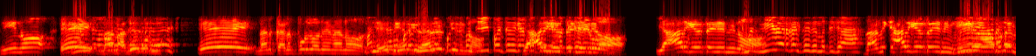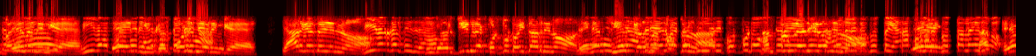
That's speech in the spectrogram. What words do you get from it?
ನೀನು? ಏ? ನೀನು ಅದೇ? ಏ ನಾನು ಕನಕಪುರದವನೇ ನಾನು. ಯಾರಿಗೆ ಹೇಳ್ತಾ ಇದೀನಿ? ನೀನು? ನೀವ್ ಯಾರು ಹೇಳ್ತಿದ್ದೀರಿ ಮತ್ತೀಗ? ನನಗೆ ಯಾರಿಗೆ ಹೇಳ್ತಾ ಇದೀನಿ ಹೇಳ್ತಾ ನಿನ್ಗೆ. ನೀವ್ ಹೇಳ್ತಾ ಇದೀರಿ? ನೀನ್ ಯಾರ್ ಕೇಳ್ತಾ ನೀನು? ಕೊಟ್ಬಿಟ್ಟು ಹೋಯ್ತಾರ ನೀನು ನೀನೇನ್ ಏ, ಕೊಟ್ಬಿಟ್ಟು ಹೋಗ್ತೀನಿ, ಸಾರ್ವಜನಿಕ ಗೊತ್ತು, ಯಾರಪ್ಪ ಮನೆ ಗೊತ್ತಲ್ಲ ಇದು? ಏ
